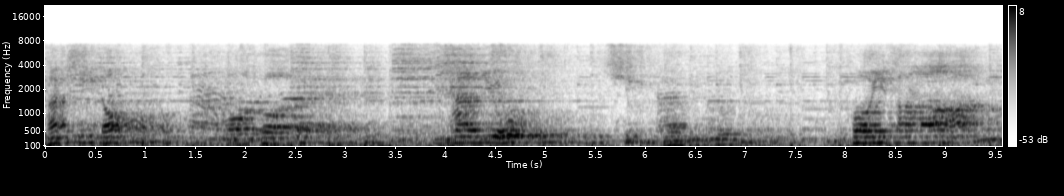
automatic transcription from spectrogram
橋のたもとで何をしたの？恋さん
